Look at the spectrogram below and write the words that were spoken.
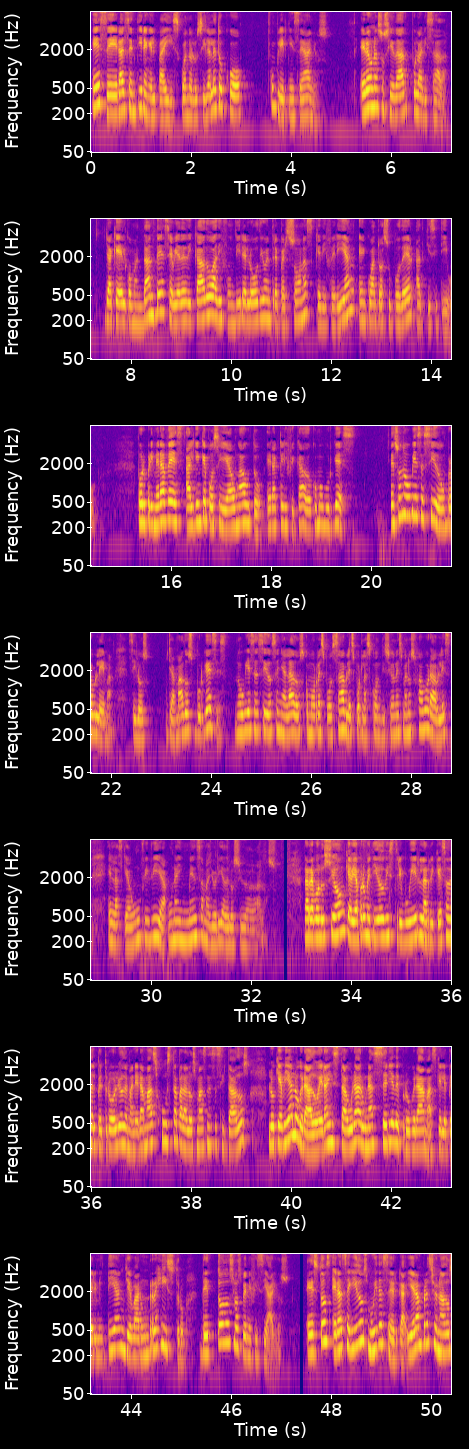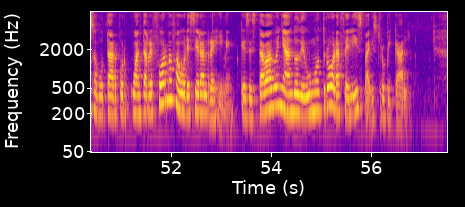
Ese era el sentir en el país cuando a Lucila le tocó cumplir 15 años. Era una sociedad polarizada ya que el comandante se había dedicado a difundir el odio entre personas que diferían en cuanto a su poder adquisitivo. Por primera vez, alguien que poseía un auto era calificado como burgués. Eso no hubiese sido un problema si los llamados burgueses no hubiesen sido señalados como responsables por las condiciones menos favorables en las que aún vivía una inmensa mayoría de los ciudadanos. La revolución que había prometido distribuir la riqueza del petróleo de manera más justa para los más necesitados, lo que había logrado era instaurar una serie de programas que le permitían llevar un registro de todos los beneficiarios. Estos eran seguidos muy de cerca y eran presionados a votar por cuanta reforma favoreciera al régimen, que se estaba adueñando de un otrora feliz país tropical.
